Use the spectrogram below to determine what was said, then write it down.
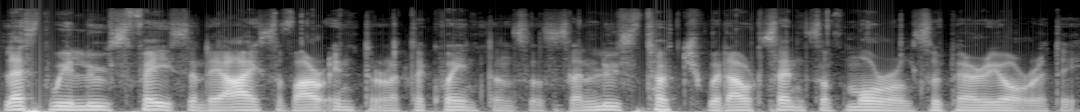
lest we lose face in the eyes of our internet acquaintances and lose touch with our sense of moral superiority.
